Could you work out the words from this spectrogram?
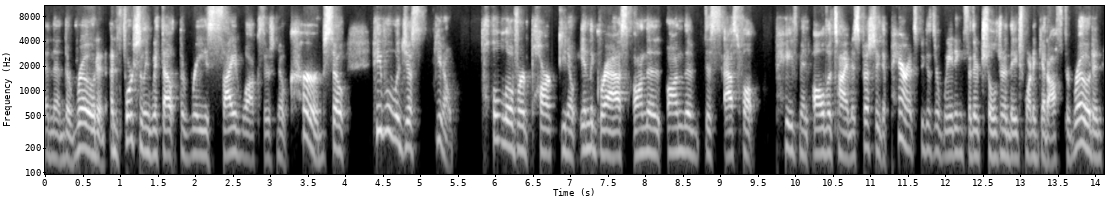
and then the road and unfortunately without the raised sidewalks there's no curb so people would just you know pull over and park, you know, in the grass on the on the this asphalt pavement all the time, especially the parents because they're waiting for their children. They just want to get off the road. And,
